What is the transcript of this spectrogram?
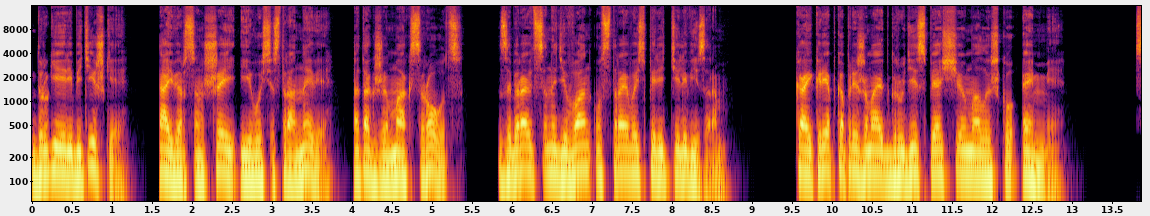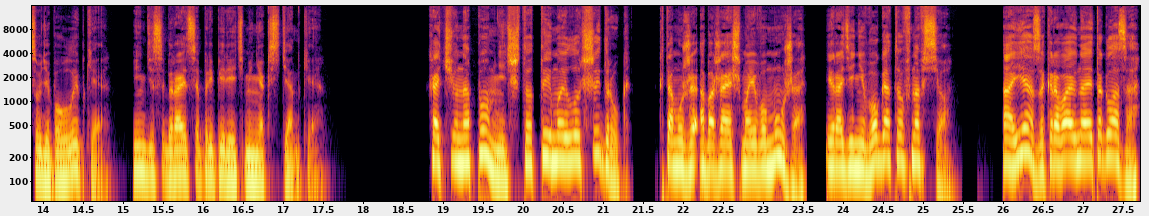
Другие ребятишки, Айверсон Шей и его сестра Неви, а также Макс Роудс, забираются на диван, устраиваясь перед телевизором. Кай крепко прижимает к груди спящую малышку Эмми. Судя по улыбке, Инди собирается припереть меня к стенке. «Хочу напомнить, что ты мой лучший друг. К тому же обожаешь моего мужа и ради него готов на все. А я закрываю на это глаза».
